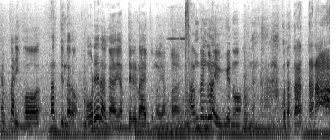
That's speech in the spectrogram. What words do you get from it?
やっぱりこうなんて言うんだろう。俺らがやってるライブのやっぱ3段ぐらい上のなんか函館だな。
